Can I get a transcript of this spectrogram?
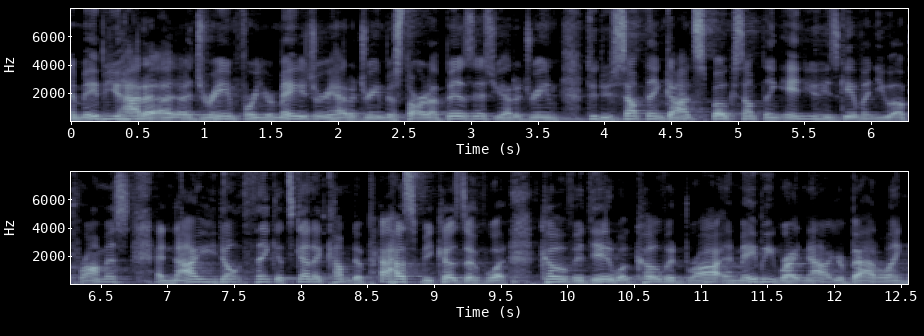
And maybe you had a, a, dream for your major, you had a dream to start a business, you had a dream to do something. God spoke something in you, He's given you a promise, and now you don't think it's going to come to pass because of what COVID did, what COVID brought. And maybe right now you're battling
